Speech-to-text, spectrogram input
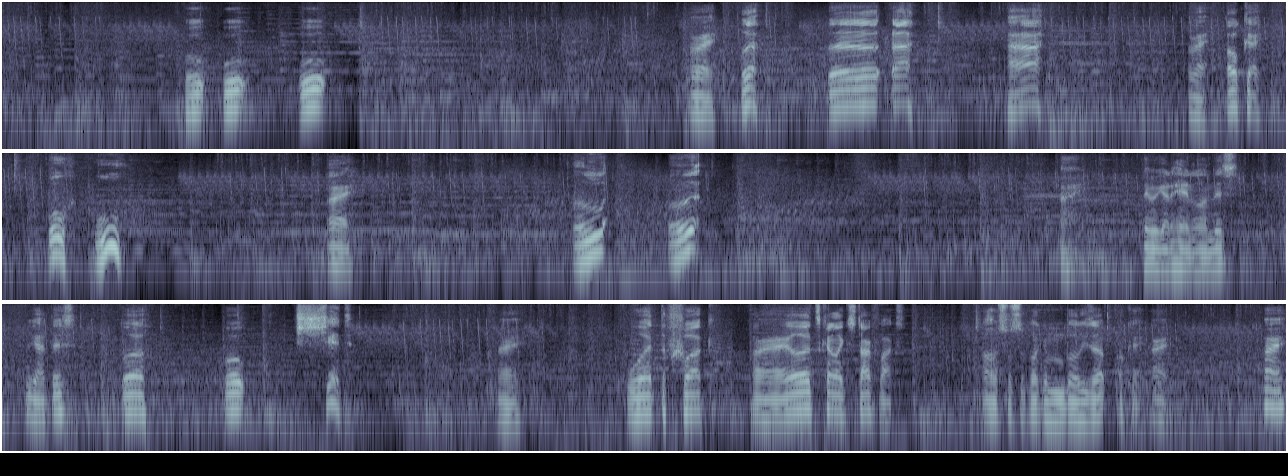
Whoop, whoop, whoop. Alright. Uh, uh, ah. Ah. Alright, okay. Ooh, ooh. Alright. Uh, uh. Alright. I think we got a handle on this. We got this. Whoa. Whoa. Shit. Alright. What the fuck? Alright, well, it's kind of like Star Fox. Oh, I'm supposed to fucking blow these up? Okay, alright. Alright.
